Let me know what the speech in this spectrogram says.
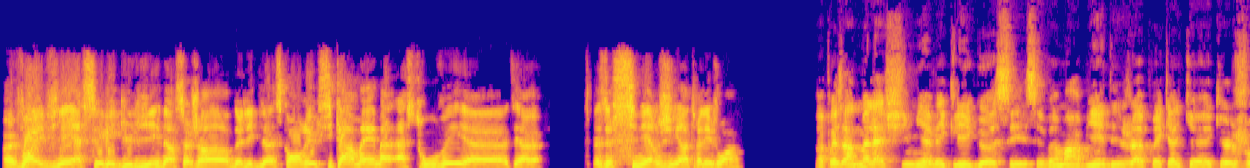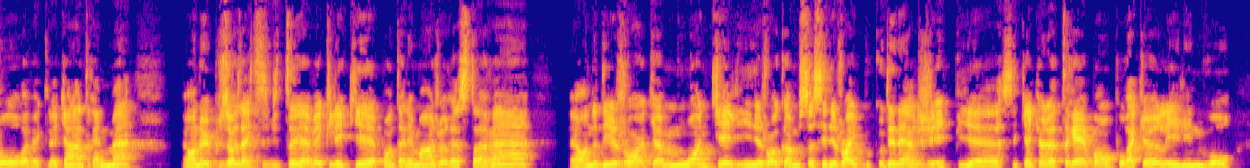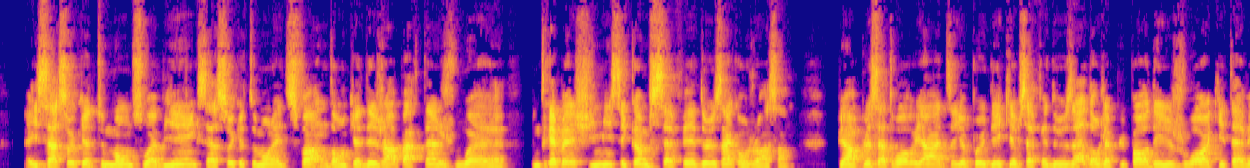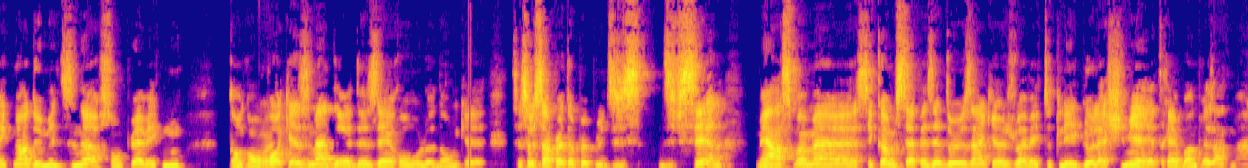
un va-et-vient assez régulier dans ce genre de ligue-là? Est-ce qu'on réussit quand même à, se trouver euh, une espèce de synergie entre les joueurs? Ben, présentement, la chimie avec les gars, c'est vraiment bien. Déjà, après quelques, jours avec le camp d'entraînement, on a eu plusieurs activités avec l'équipe. On est allé manger au restaurant. Euh, on a des joueurs comme Juan Kelly, des joueurs comme ça. C'est des joueurs avec beaucoup d'énergie. Puis euh, c'est quelqu'un de très bon pour accueillir les, nouveaux. il s'assure que tout le monde soit bien, qu'il s'assure que tout le monde ait du fun. Donc, euh, déjà en partant, je vois une très belle chimie. C'est comme si ça fait deux ans qu'on joue ensemble. Puis en plus, à Trois-Rivières, il n'y a pas eu d'équipe, ça fait deux ans. Donc, la plupart des joueurs qui étaient avec nous en 2019 sont plus avec nous. Donc, on part quasiment de, zéro. Donc, euh, c'est sûr que ça peut être un peu plus difficile. Mais en ce moment, euh, c'est comme si ça faisait deux ans que je jouais avec tous les gars. La chimie est très bonne présentement.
